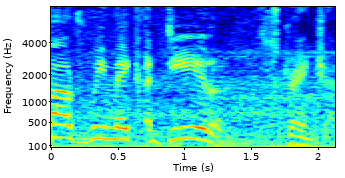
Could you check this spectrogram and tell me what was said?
about we make a deal, stranger?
